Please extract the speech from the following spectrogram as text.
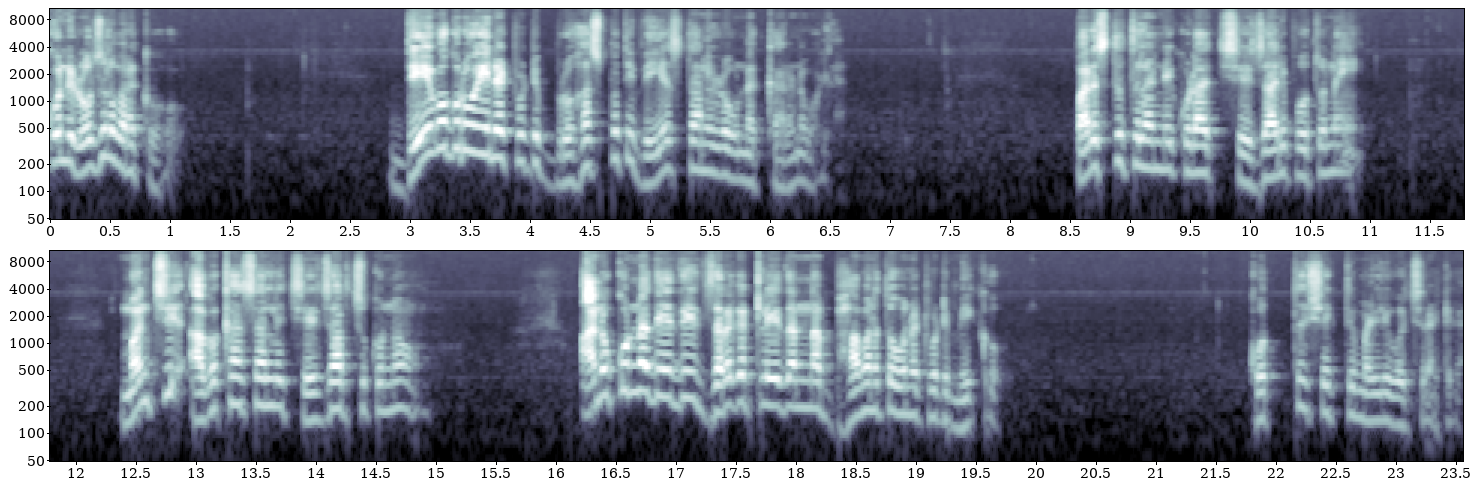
కొన్ని రోజుల వరకు దేవగురు అయినటువంటి బృహస్పతి వ్యయస్థానంలో ఉన్న కారణం వల్ల పరిస్థితులన్నీ కూడా చేజారిపోతున్నాయి. మంచి అవకాశాలని చేజార్చుకున్నాం. అనుకున్నదేది జరగట్లేదన్న భావనతో ఉన్నటువంటి మీకు కొత్త శక్తి మళ్ళీ వచ్చినట్టుగా.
